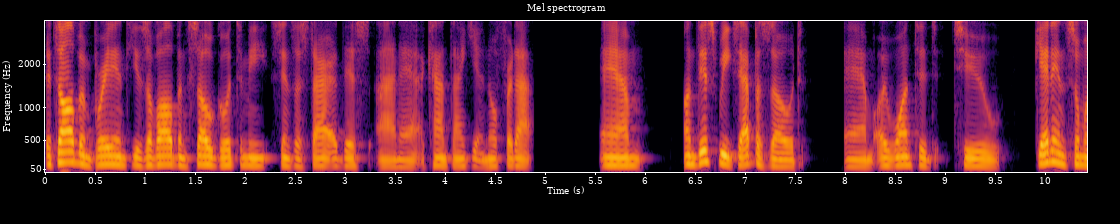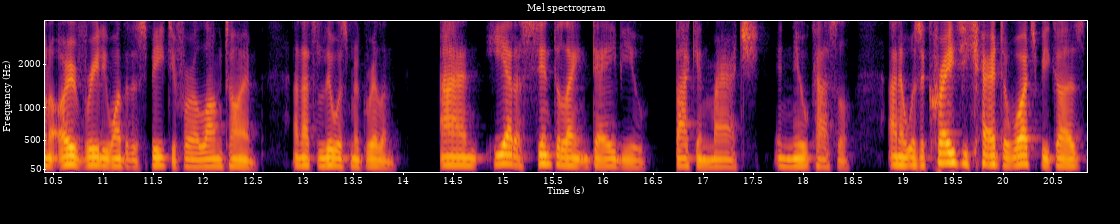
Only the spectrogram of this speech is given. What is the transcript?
it's all been brilliant. You have all been so good to me since I started this, and uh, I can't thank you enough for that. Um, on this week's episode, um, I wanted to get in someone I've really wanted to speak to for a long time, and that's Lewis McGrillen. And he had a scintillating debut back in March in Newcastle. And it was a crazy card to watch because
